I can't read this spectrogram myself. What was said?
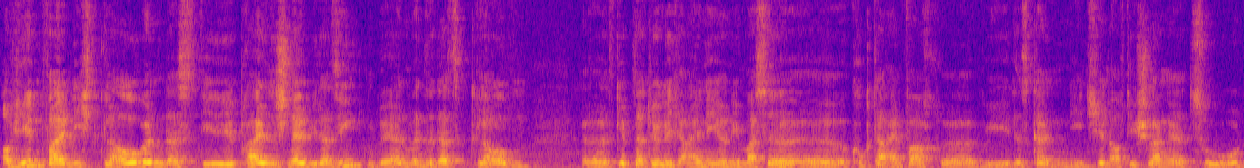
auf jeden Fall nicht glauben, dass die Preise schnell wieder sinken werden. Wenn Sie das glauben, äh, es gibt natürlich einige und die Masse äh, guckt da einfach äh, wie das Kaninchen auf die Schlange zu.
